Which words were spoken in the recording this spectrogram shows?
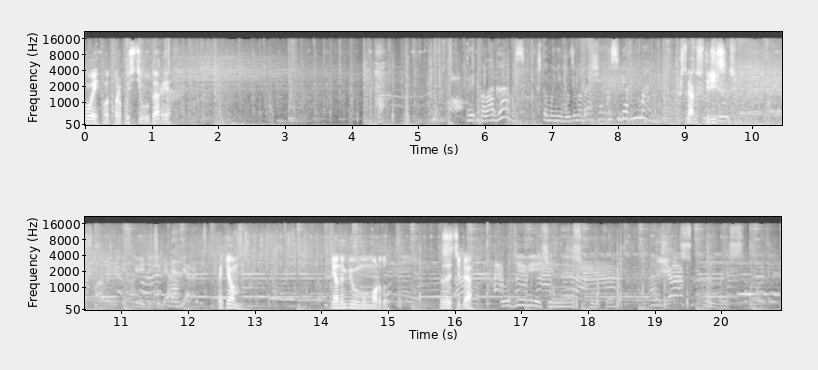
Ой, вот пропустил удар я. Предполагалось, что мы не будем обращать на себя внимания. Так, Трис, Да. пойдем. Я набил ему морду. За тебя. Удивительная скука. Аж скулы сводит.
